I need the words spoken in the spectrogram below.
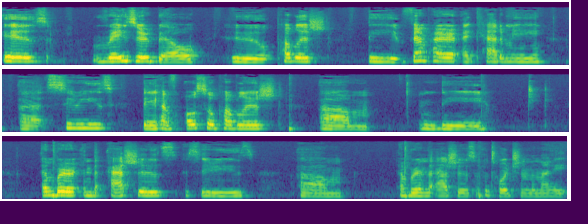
is Razorbill, who published the Vampire Academy uh, series. They have also published um, the Ember in the Ashes series, um, Ember in the Ashes, A Torch in the Night,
